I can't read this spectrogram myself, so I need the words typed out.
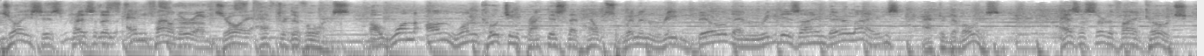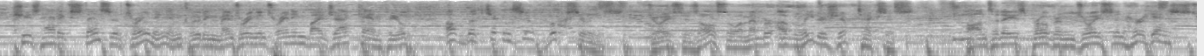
Joyce is president and founder of Joy After Divorce, a one on one coaching practice that helps women rebuild and redesign their lives after divorce. As a certified coach, she's had extensive training, including mentoring and training by Jack Canfield of the Chicken Soup book series. Joyce is also a member of Leadership Texas. On today's program, Joyce and her guests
